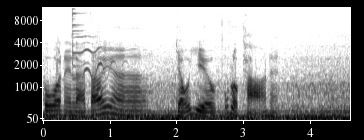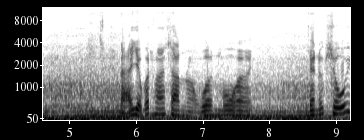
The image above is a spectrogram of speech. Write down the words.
cua này là tới uh, chỗ diều Phúc Lộc Thọ nè. Nãy giờ bích hóa xanh mà quên mua chai nước suối.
